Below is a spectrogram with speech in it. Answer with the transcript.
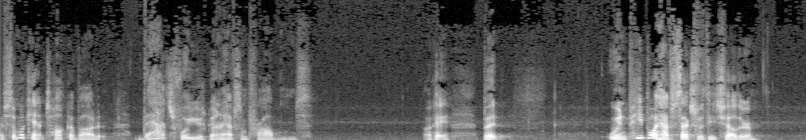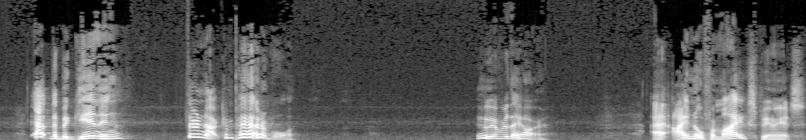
If someone can't talk about it, that's where you're going to have some problems. Okay? But when people have sex with each other, at the beginning, they're not compatible. whoever they are. I, I know from my experience,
